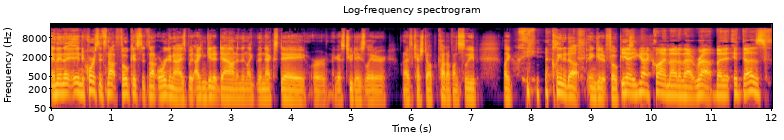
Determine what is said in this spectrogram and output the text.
And then, and of course, it's not focused, it's not organized, but I can get it down. And then, like the next day, or I guess two days later, when I've catched up, caught up on sleep, like clean it up and get it focused. Yeah, you got to climb out of that rut, but it, it does.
